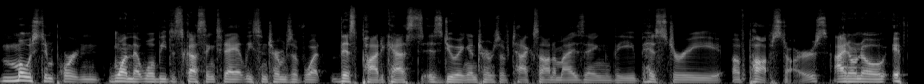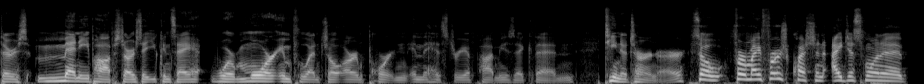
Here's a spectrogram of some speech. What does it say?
most important one that we'll be discussing today, at least in terms of what this podcast is doing in terms of taxonomizing the history of pop stars. I don't know if there's many pop stars that you can say were more influential or important in the history of pop music than Tina Turner. So, for my first question, I just want to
